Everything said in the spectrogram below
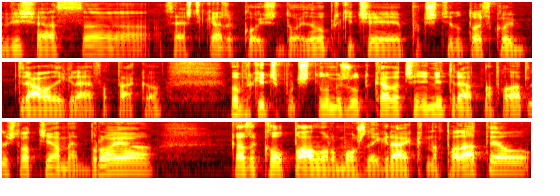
Виж, аз а, сега ще кажа кой ще дойде, въпреки че Почетино, т.е. кой трябва да играе в атака. Въпреки че Почетино между другото каза, че не ни трябват нападатели, защото имаме броя. Каза Кол Палмър може да играе като нападател.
